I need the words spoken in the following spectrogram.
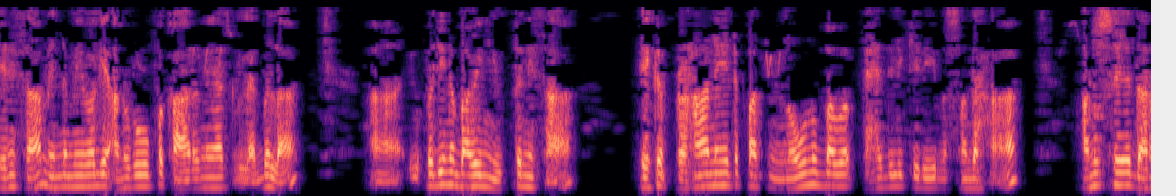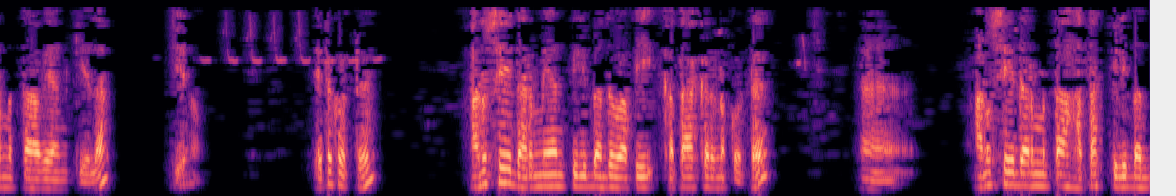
ඒ නිසා මෙන්න මේ වගේ අනුරූප කාරණයක් ලැබලා උපදින බවින් යුක්ත නිසා ඒක ප්‍රහාණයටපත් නොවුණු බව පැහැදිලි කිරීම සඳහා අනුසය ධර්මතාවයන් කියලා කියනවා. එතකොට අනුසය ධර්මයන් පිළිබඳව අපි කතා කරනකොට අනුසය ධර්මතා හතක් පිළිබඳ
